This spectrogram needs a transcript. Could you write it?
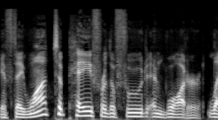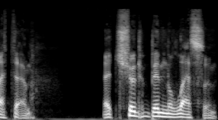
If they want to pay for the food and water, let them. That should have been the lesson.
